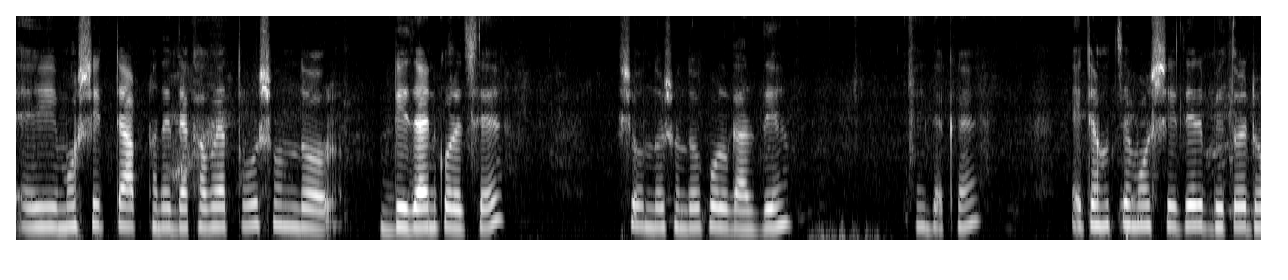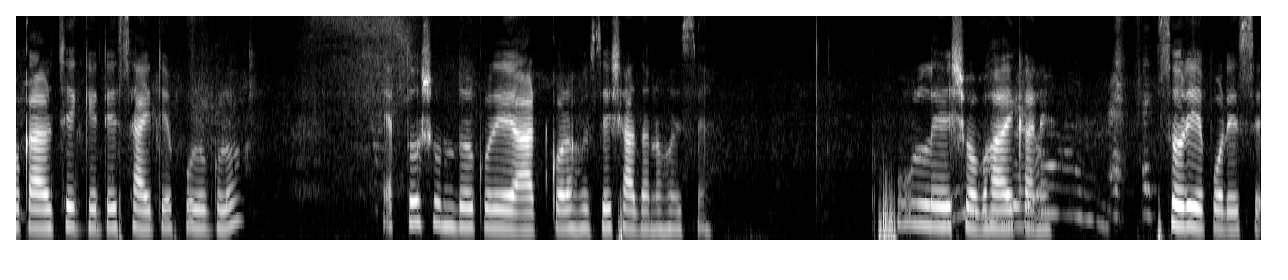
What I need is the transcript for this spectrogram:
এই মসজিদটা আপনাদের দেখাবো এত সুন্দর। ডিজাইন করেছে। সুন্দর সুন্দর ফুল গাছ দিয়ে। এই দেখে। এটা হচ্ছে মসজিদের ভিতরে ঢোকা হচ্ছে গেটের সাইডে ফুলগুলো। এত সুন্দর করে আর্ট করা হয়েছে, সাজানো হয়েছে। ফুলে শোভা এখানে ছড়িয়ে পড়েছে।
